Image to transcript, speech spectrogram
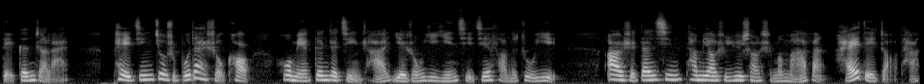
得跟着来。佩金就是不戴手铐，后面跟着警察也容易引起街坊的注意。二是担心他们要是遇上什么麻烦，还得找他。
